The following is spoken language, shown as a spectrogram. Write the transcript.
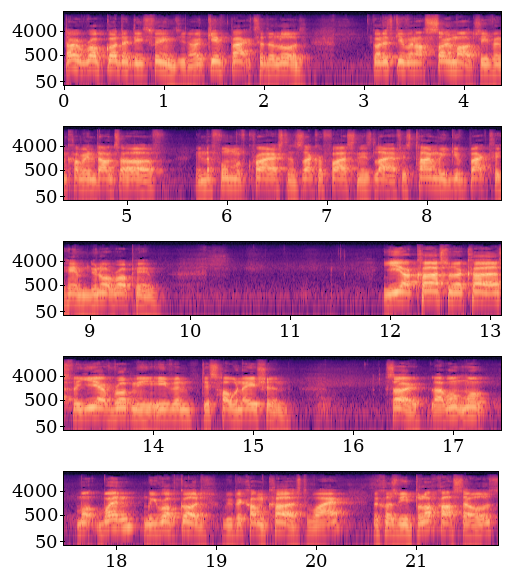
Don't rob God of these things, you know. Give back to the Lord. God has given us so much, even coming down to earth in the form of Christ and sacrificing his life. It's time we give back to him. Do not rob him. Ye are cursed with a curse, for ye have robbed me, even this whole nation. So, like, when we rob God, we become cursed. Why? Because we block ourselves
